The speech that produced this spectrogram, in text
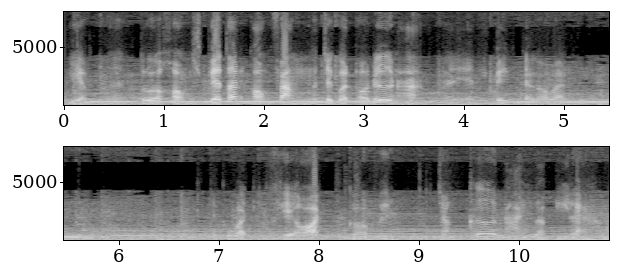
เปรียบเหมือนตัวของสเปียร์ตันของฝั่งจักรวรรดิออเดอร์นะฮะอันนี้เป็นจักรวรรดิจักรวรรดิเคออสก็เป็น จังเกอร์ไนท์แบบนี้แหละอื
